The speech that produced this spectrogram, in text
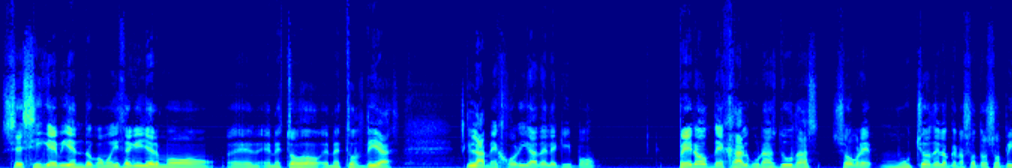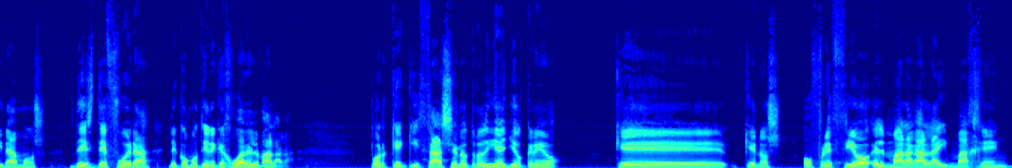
se sigue viendo, como dice Guillermo en, en, estos, en estos días, la mejoría del equipo, pero deja algunas dudas sobre mucho de lo que nosotros opinamos desde fuera de cómo tiene que jugar el Málaga. Porque quizás el otro día yo creo que, que nos ofreció el Málaga la imagen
